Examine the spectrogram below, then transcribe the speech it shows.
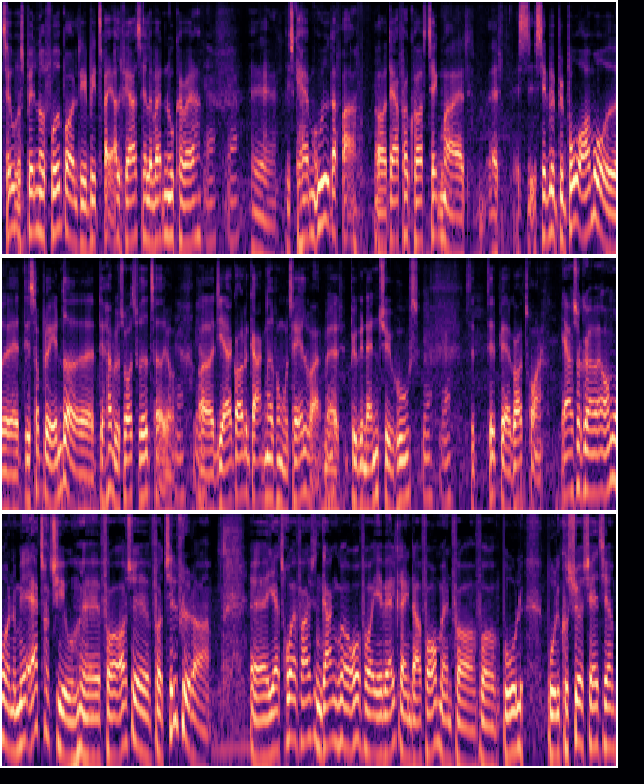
tage ud og spille noget fodbold i B73 eller hvad det nu kan være. Ja, ja. Øh, vi skal have dem ud derfra, og derfor kunne jeg også tænke mig, at, at selve beboerområdet, at det så blev ændret, det har vi jo så også vedtaget jo. Ja, ja. Og de er godt i gang nede på Motalvej med at bygge en anden type hus. Ja, ja. Så det bliver godt, tror jeg. Ja, og så gør områderne mere attraktive øh, for også for tilflyttere. Øh, jeg tror jeg faktisk en gang over for Ebbe Algren, der er formand for, for bolig, boligkursør, sagde til ham,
